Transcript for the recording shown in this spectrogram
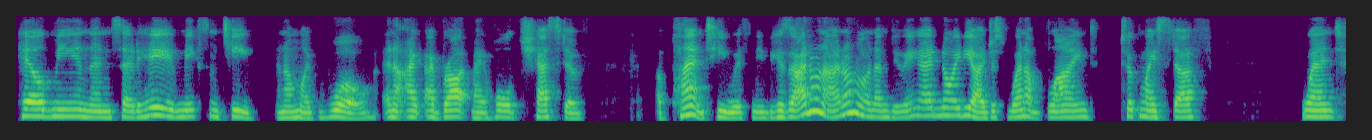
hailed me and then said, Hey, make some tea. And I'm like, Whoa. And I, I brought my whole chest of, of plant tea with me because I don't know. I don't know what I'm doing. I had no idea. I just went up blind, took my stuff, went,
